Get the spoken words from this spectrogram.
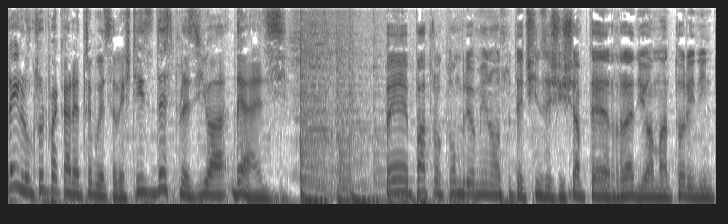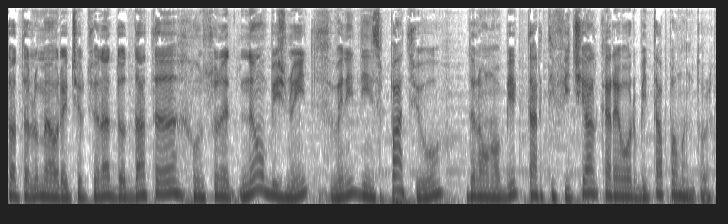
trei lucruri pe care trebuie să le știți despre ziua de azi. Pe 4 octombrie 1957, radioamatorii din toată lumea au recepționat deodată un sunet neobișnuit venit din spațiu de la un obiect artificial care orbita Pământul.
